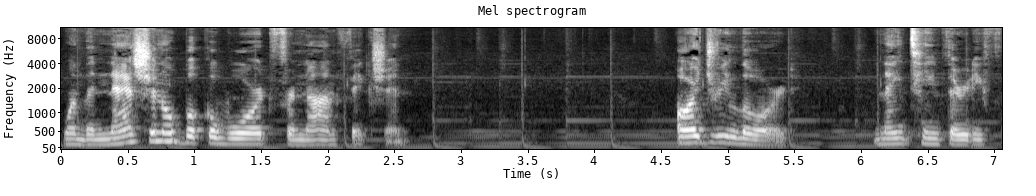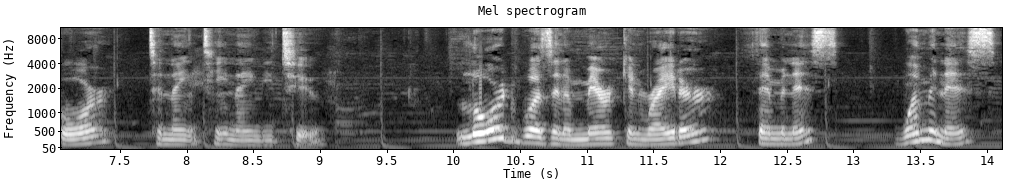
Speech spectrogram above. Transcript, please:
won the National Book Award for Nonfiction. Audre Lorde, 1934 to 1992. Lorde was an American writer, feminist, womanist,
